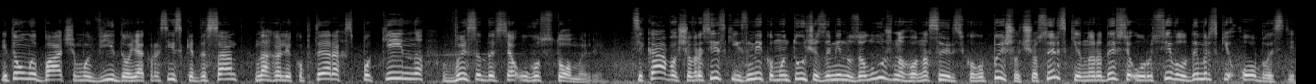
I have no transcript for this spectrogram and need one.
І тому ми бачимо відео, як російський десант на гелікоптерах спокійно висадився у Гостомелі. Цікаво, що в російських ЗМІ, коментуючи заміну залужного на сирського, пишуть, що Сирський народився у Русі Володимирській області,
